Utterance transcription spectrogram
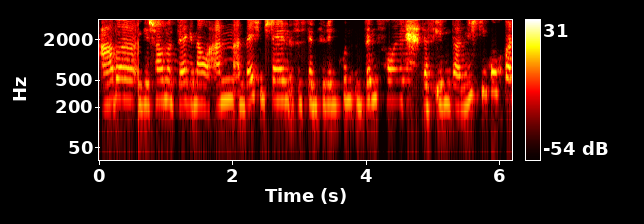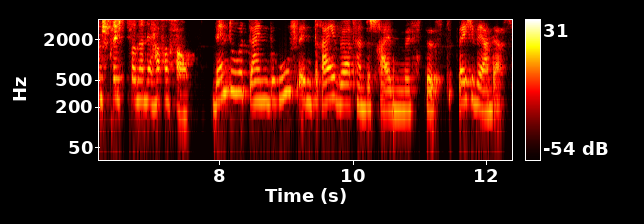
Aber wir schauen uns sehr genau an, an welchen Stellen ist es denn für den Kunden sinnvoll, dass eben dann nicht die Hochbahn spricht, sondern der HVV. Wenn du deinen Beruf in drei Wörtern beschreiben müsstest, welche wären das?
